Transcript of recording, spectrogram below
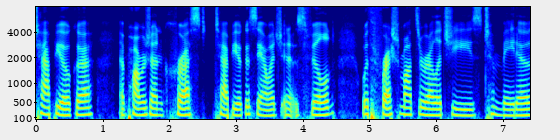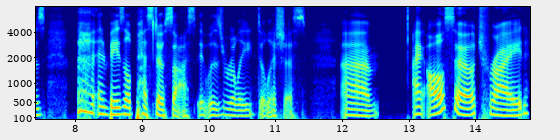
tapioca and parmesan crust tapioca sandwich, and it was filled with fresh mozzarella cheese, tomatoes, and basil pesto sauce. It was really delicious. Um, I also tried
